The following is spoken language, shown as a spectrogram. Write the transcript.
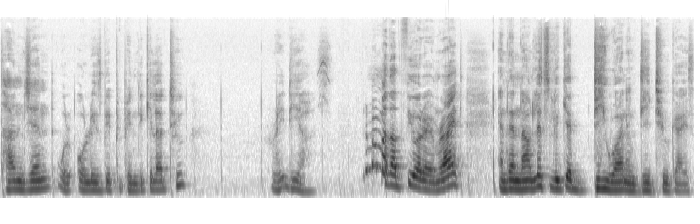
tangent will always be perpendicular to radius. Remember that theorem, right? And then now let's look at D1 and D2, guys.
